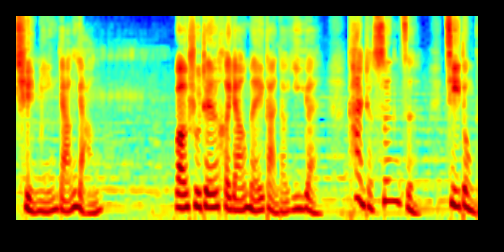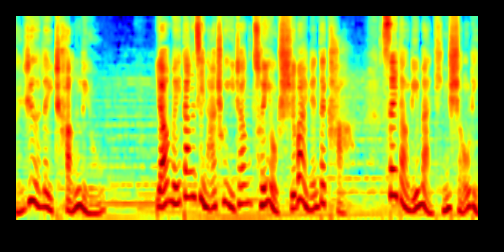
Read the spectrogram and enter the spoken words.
取名杨洋。王淑珍和杨梅赶到医院，看着孙子，激动得热泪长流。杨梅当即拿出一张存有十万元的卡，塞到林婉婷手里。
